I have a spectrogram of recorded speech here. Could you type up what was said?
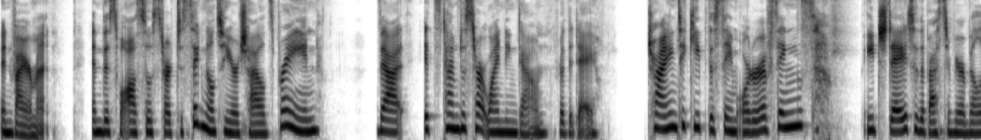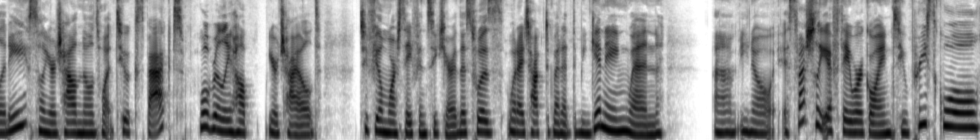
environment. And this will also start to signal to your child's brain that it's time to start winding down for the day. Trying to keep the same order of things each day to the best of your ability so your child knows what to expect will really help your child to feel more safe and secure. This was what I talked about at the beginning when, um, you know, especially if they were going to preschool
